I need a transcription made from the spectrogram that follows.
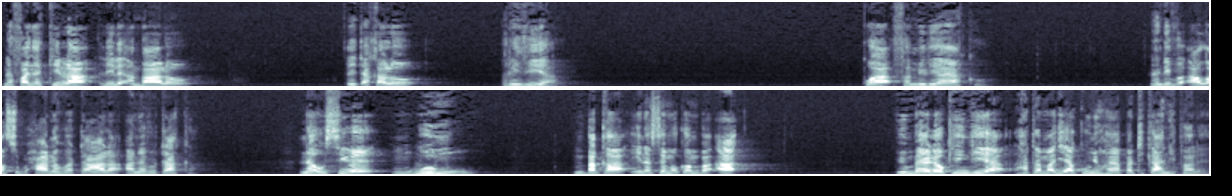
Nafanya kila lile ambalo litakalo ridhia kwa familia yako. Na ndivyo allah subhanahu wa taala anavyotaka. Na usiwe mgumu mpaka inasema kwamba ah, nyumba ile ukiingia hata maji ya kunywa hayapatikani pale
